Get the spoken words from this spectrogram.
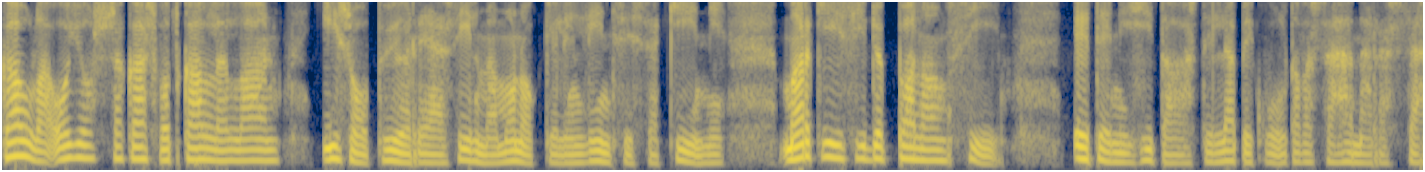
Kaula ojossa, kasvot kallellaan, iso pyöreä silmä monokkelin linssissä kiinni. Markiisi de Palancy eteni hitaasti läpikultavassa hämärässä,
